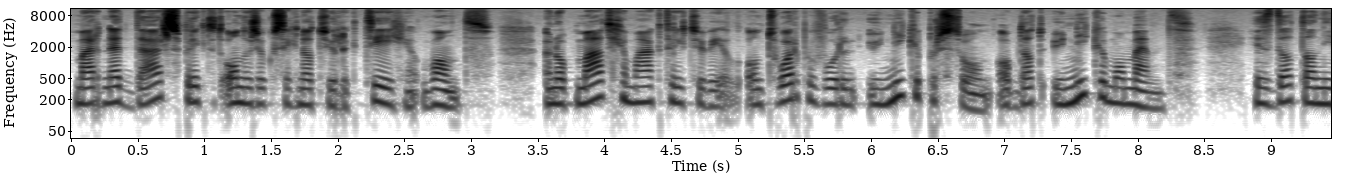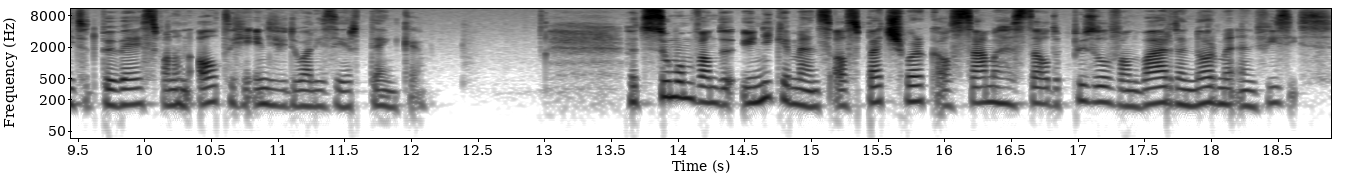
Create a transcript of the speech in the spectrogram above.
Maar net daar spreekt het onderzoek zich natuurlijk tegen, want een op maat gemaakt ritueel, ontworpen voor een unieke persoon op dat unieke moment, is dat dan niet het bewijs van een al te geïndividualiseerd denken? Het zoomen van de unieke mens als patchwork, als samengestelde puzzel van waarden, normen en visies.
